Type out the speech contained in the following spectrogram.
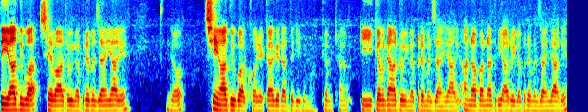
တေအတုဝ10ပါးတို့လည်းပြမဇန်ရတယ်တော့ရှင်အတုဝခေါ်တဲ့ကာကတတတိကမကမ္မထာဒီကမ္မထာအထုရင်လည်းပြမဇန်ရတယ်အာနာပါနတတိအထုရင်လည်းပြမဇန်ရတယ်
